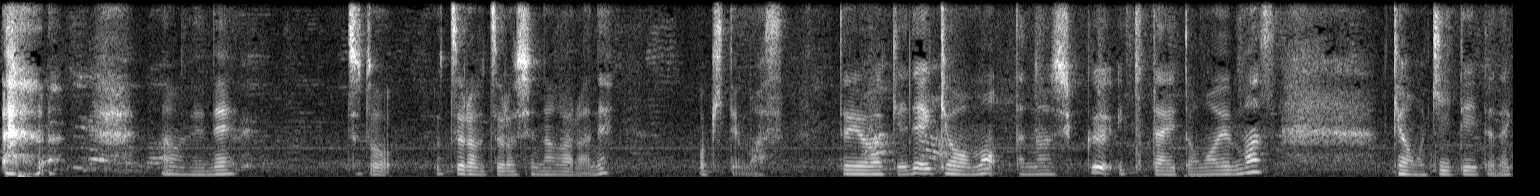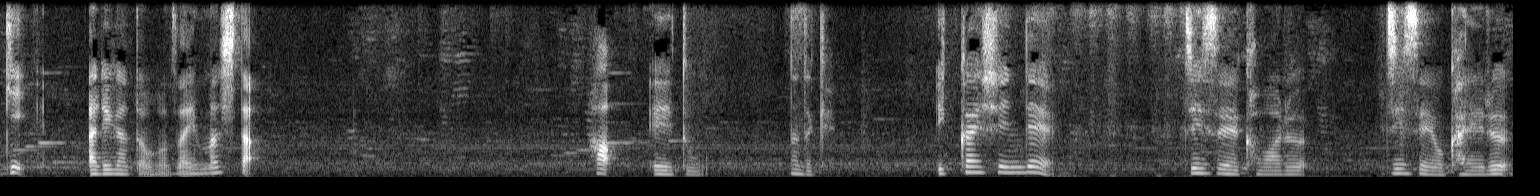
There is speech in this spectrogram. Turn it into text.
なのでねちょっとうつらうつらしながらね起きてます。というわけで今日も楽しくいきたいと思います。今日も聞いていただきありがとうございました。はえーとなんだっけ？一回死んで人生変わる人生を変える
